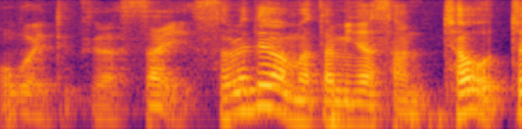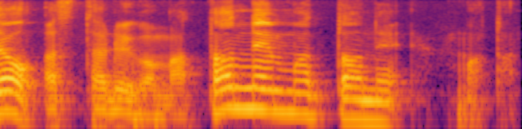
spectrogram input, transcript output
覚えてください。それではまた皆さん、 ciao ciao、 hasta luego、またね、またね、またね。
